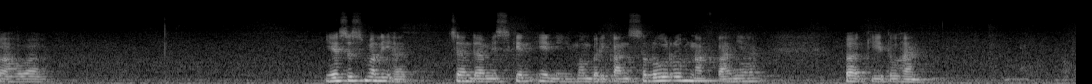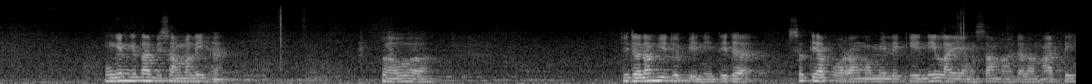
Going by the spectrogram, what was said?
bahwa Yesus melihat janda miskin ini memberikan seluruh nafkahnya bagi Tuhan. Mungkin kita bisa melihat bahwa di dalam hidup ini tidak setiap orang memiliki nilai yang sama dalam arti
